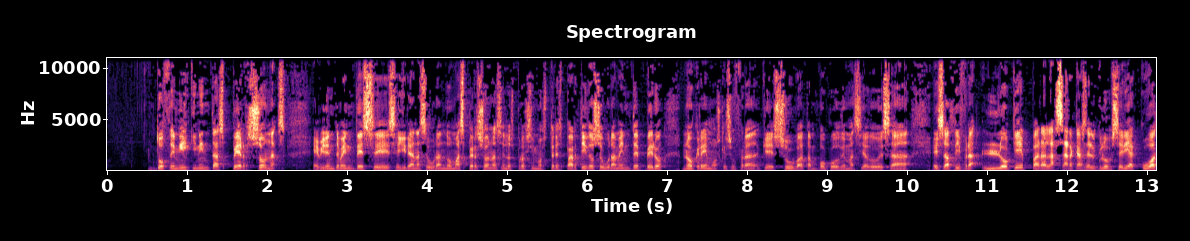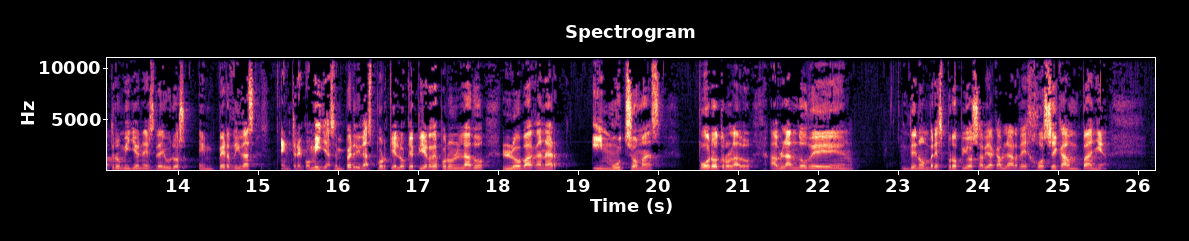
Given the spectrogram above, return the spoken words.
12.500 personas. Evidentemente se seguirán asegurando más personas en los próximos tres partidos, seguramente, pero no creemos que, sufra- que suba tampoco demasiado esa, esa cifra. Lo que para las arcas del club sería 4 millones de euros en pérdidas, entre comillas, en pérdidas, porque lo que pierde por un lado lo va a ganar y mucho más por otro lado. Hablando de, de nombres propios, había que hablar de José Campaña.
